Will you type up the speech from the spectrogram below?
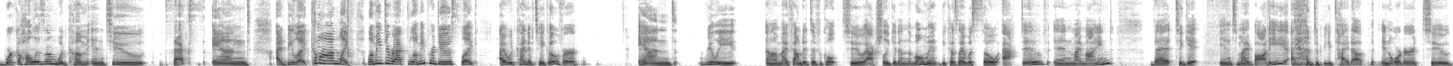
workaholism would come into sex and I'd be like, come on, like, let me direct, let me produce. Like, I would kind of take over. And really, um, I found it difficult to actually get in the moment because I was so active in my mind that to get into my body, I had to be tied up in order to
